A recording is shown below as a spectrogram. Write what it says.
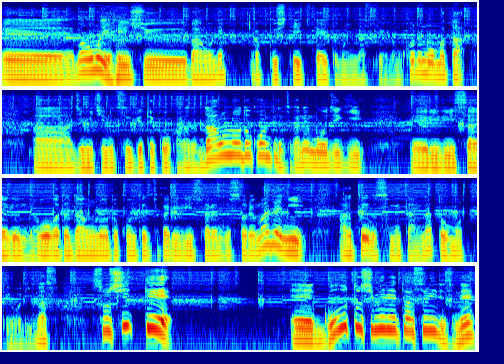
えー、まあ主に編集版をね、アップしていきたいと思いますけれども、これもまた、あ地道に続けていこうかなと。ダウンロードコンテンツがねもうじき、えー、リリースされるんで大型ダウンロードコンテンツがリリースされるんでそれまでにある程度進めたいなと思っております。そして、えー、ゴートシミュレーター3ですね。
